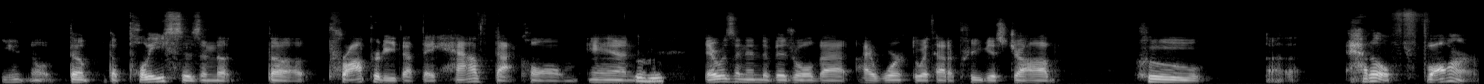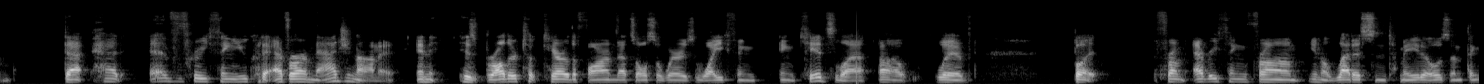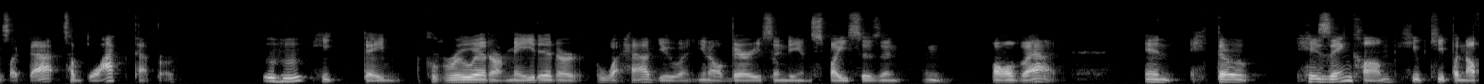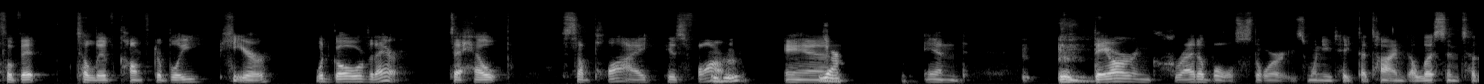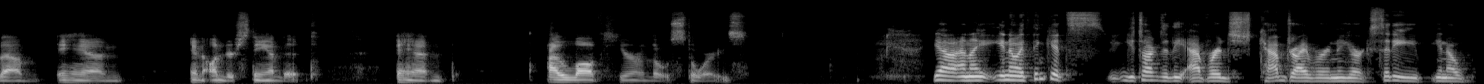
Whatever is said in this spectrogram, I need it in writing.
you know, the, the places and the, the property that they have back home. And, mm-hmm there was an individual that I worked with at a previous job who uh, had a farm that had everything you could ever imagine on it. And his brother took care of the farm. That's also where his wife and, and kids le- uh, lived. But from everything from, you know, lettuce and tomatoes and things like that to black pepper, mm-hmm. he they grew it or made it or what have you, and you know, various Indian spices and and all that. And the his income, he'd keep enough of it to live comfortably here, would go over there to help supply his farm. Mm-hmm. And yeah. and they are incredible stories when you take the time to listen to them and and understand it and I love hearing those stories. Yeah, and I, you know, I think it's you talk to the average cab driver in New York City, you know,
